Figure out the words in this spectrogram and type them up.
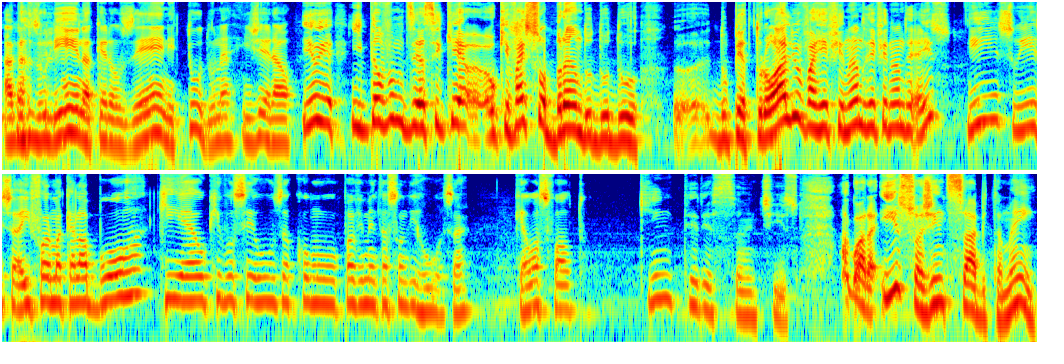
a gasolina, a querosene, tudo, né? Em geral. Eu, então vamos dizer assim que é, o que vai sobrando do, do, do petróleo vai refinando, refinando, é isso? Isso, isso. Aí forma aquela borra que é o que você usa como pavimentação de ruas, né? Que é o asfalto. Que interessante isso. Agora, isso a gente sabe também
